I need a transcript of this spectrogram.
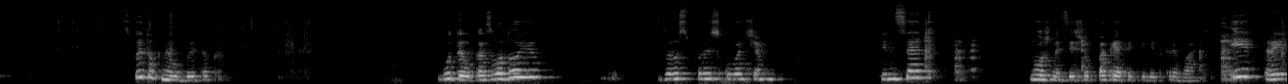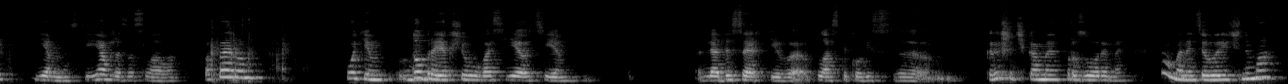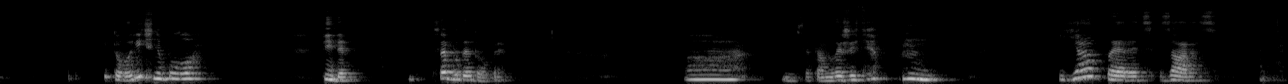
Спиток не убиток. Бутилка з водою з розприскувачем, пінцет, ножниці, щоб пакетики відкривати. І три ємності. Я вже заслала папером. Потім, добре, якщо у вас є оці для десертів пластикові з е, кришечками прозорими. Ну, у мене цьогоріч нема. І тогоріч не було. Піде. Все буде добре. А, там лежить. Я перець зараз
